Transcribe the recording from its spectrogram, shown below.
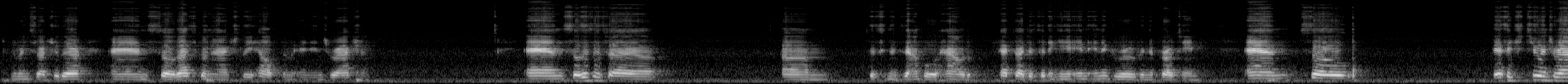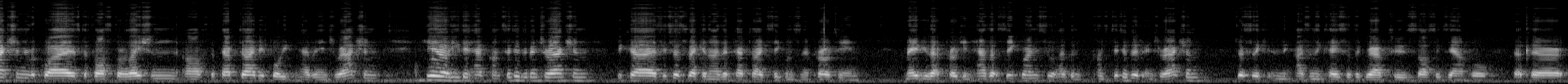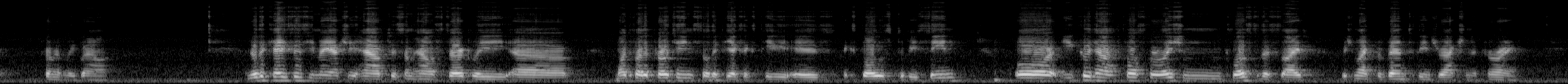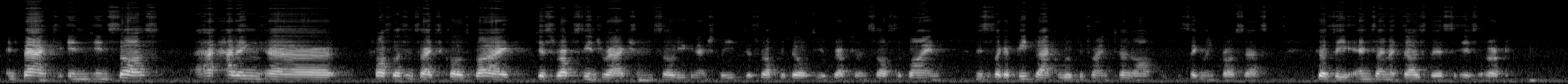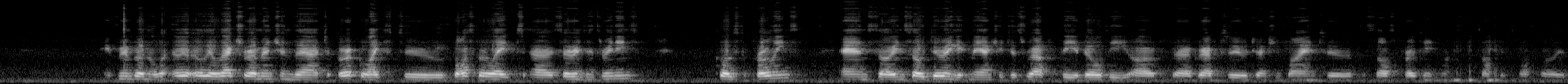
the ring structure there, and so that's going to actually help them in interaction. And so this is a um, an example of how the peptide is sitting here in, in a groove in the protein. And so the SH2 interaction requires the phosphorylation of the peptide before you can have an interaction. Here you can have constitutive interaction because it's just recognized a peptide sequence in a protein. Maybe that protein has that sequence, you'll have a constitutive interaction, just like in, as in the case of the Grb2 SOS example, that they're permanently bound. In other cases, you may actually have to somehow sterically uh, modify the protein so the PXXP is exposed to be seen. Or you could have phosphorylation close to the site which might prevent the interaction occurring. In fact, in, in SOS, ha having uh, phosphorylation sites close by disrupts the interaction, so you can actually disrupt the ability of Grb2 and SOS to bind. This is like a feedback loop to try and turn off the signaling process, because the enzyme that does this is ERK. If you remember in the earlier lecture, I mentioned that ERK likes to phosphorylate uh, serines and threonines close to prolines. And so in so doing, it may actually disrupt the ability of uh, Grb2 to actually bind to the SOS protein once the SOS gets phosphorylated.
